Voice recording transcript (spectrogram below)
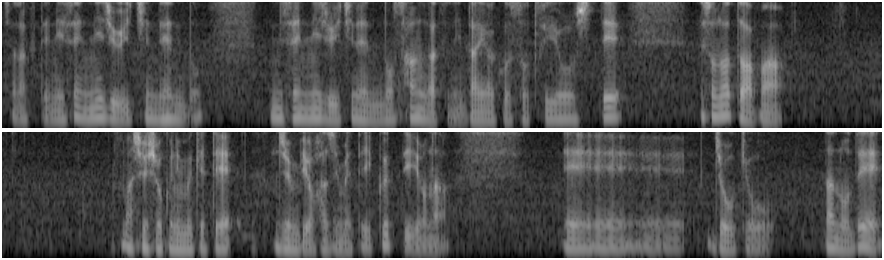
ー、じゃなくて2021年度2021年の3月に大学を卒業してその後はまあまあ就職に向けて準備を始めていくっていうような、えー、状況なので、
